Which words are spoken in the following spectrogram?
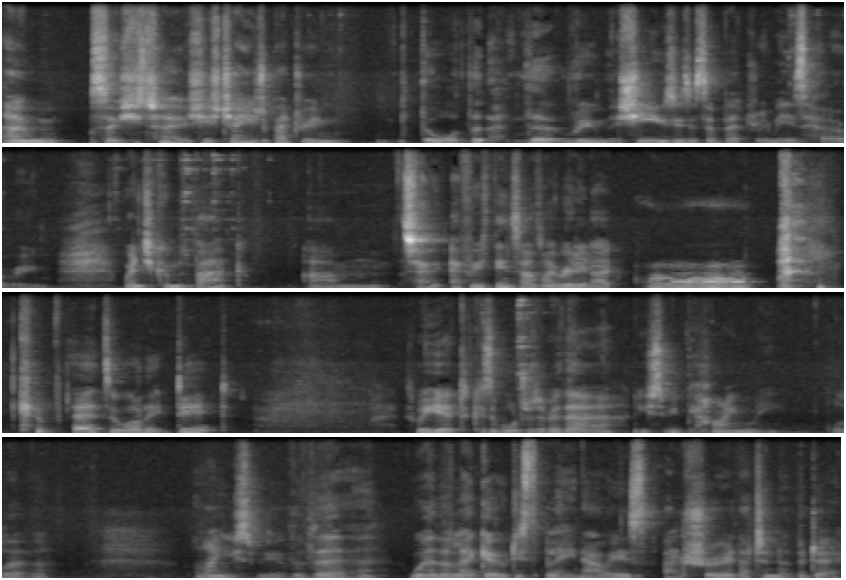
Um, so she's she's changed her bedroom, or the the room that she uses as a bedroom is her room. When she comes back, um, so everything sounds like really like ah compared to what it did. It's weird because the water's over there. It used to be behind me or there, and I used to be over there where the Lego display now is. I'll show you that another day.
